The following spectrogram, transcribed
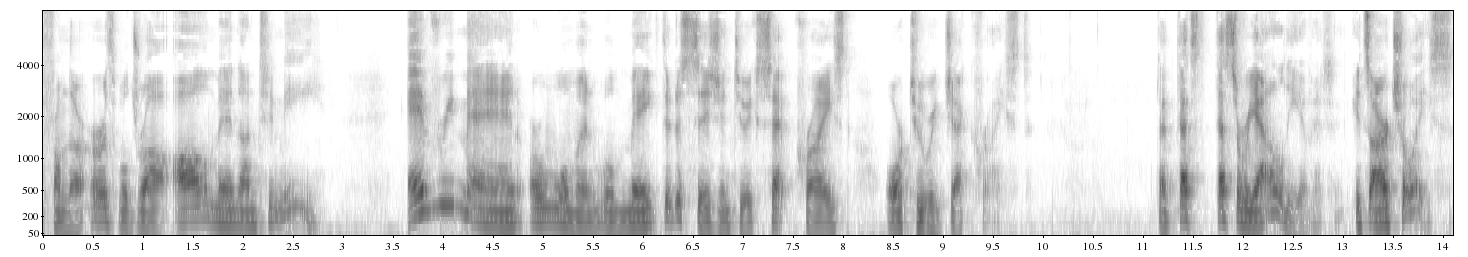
from the earth, will draw all men unto me. Every man or woman will make the decision to accept Christ or to reject Christ. That, that's, that's the reality of it. It's our choice.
